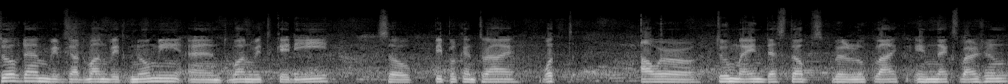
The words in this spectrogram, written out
two of them. We've got one with GNOME and one with KDE, so people can try what our two main desktops will look like in next version.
